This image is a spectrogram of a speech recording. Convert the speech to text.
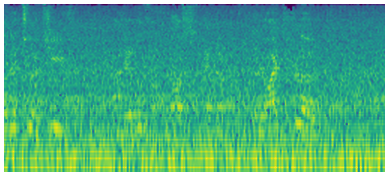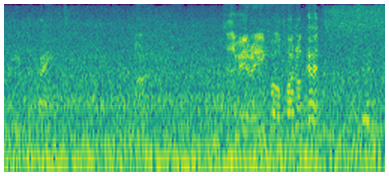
order to achieve our levels of gloss and the, the right flow in the paint. So are we're ready for our final coat.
